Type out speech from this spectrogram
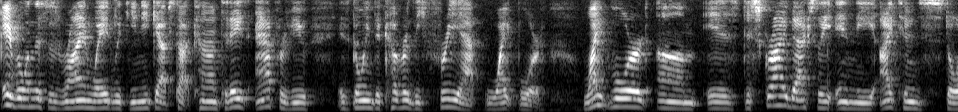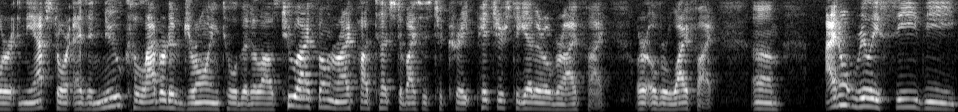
Hey everyone, this is Ryan Wade with UniqueApps.com. Today's app review is going to cover the free app Whiteboard. Whiteboard um, is described actually in the iTunes store, in the App Store, as a new collaborative drawing tool that allows two iPhone or iPod Touch devices to create pictures together over Wi-Fi or over Wi-Fi. Um, I don't really see the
